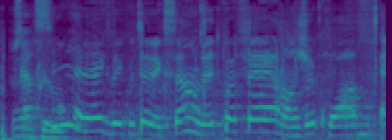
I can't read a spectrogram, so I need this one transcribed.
tout Merci simplement. Alex. Bah écoutez, avec ça, on va être quoi faire, hein, je crois. Allez,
